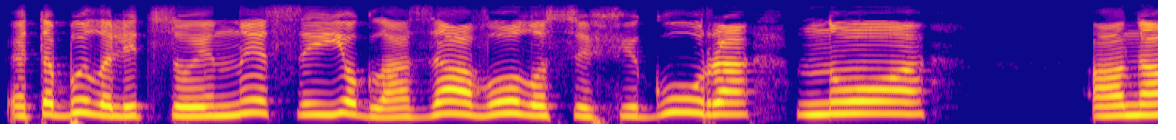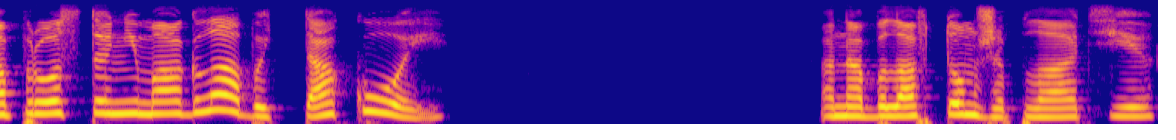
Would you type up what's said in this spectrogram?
Это было лицо Инессы, ее глаза, волосы, фигура, но она просто не могла быть такой. Она была в том же платье,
